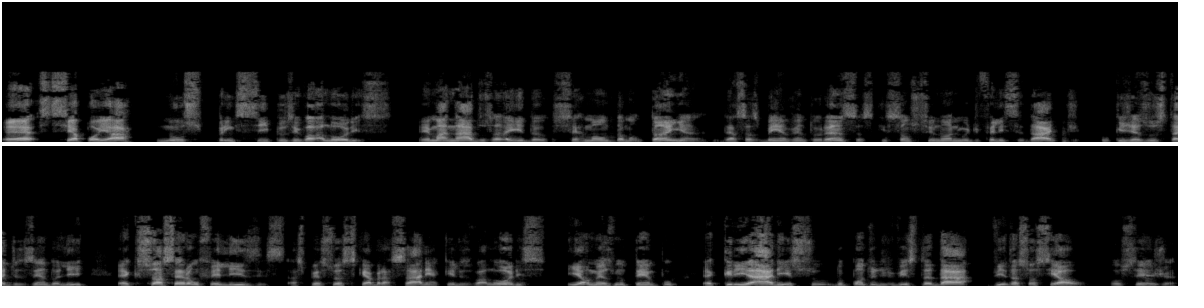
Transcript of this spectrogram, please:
é se apoiar nos princípios e valores emanados aí do Sermão da Montanha, dessas bem-aventuranças, que são sinônimo de felicidade. O que Jesus está dizendo ali é que só serão felizes as pessoas que abraçarem aqueles valores e, ao mesmo tempo, é criar isso do ponto de vista da vida social, ou seja,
